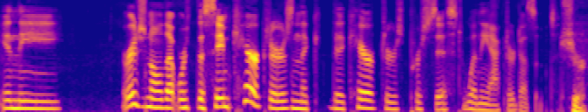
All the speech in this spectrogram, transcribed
in the original that were the same characters, and the the characters persist when the actor doesn't. sure.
